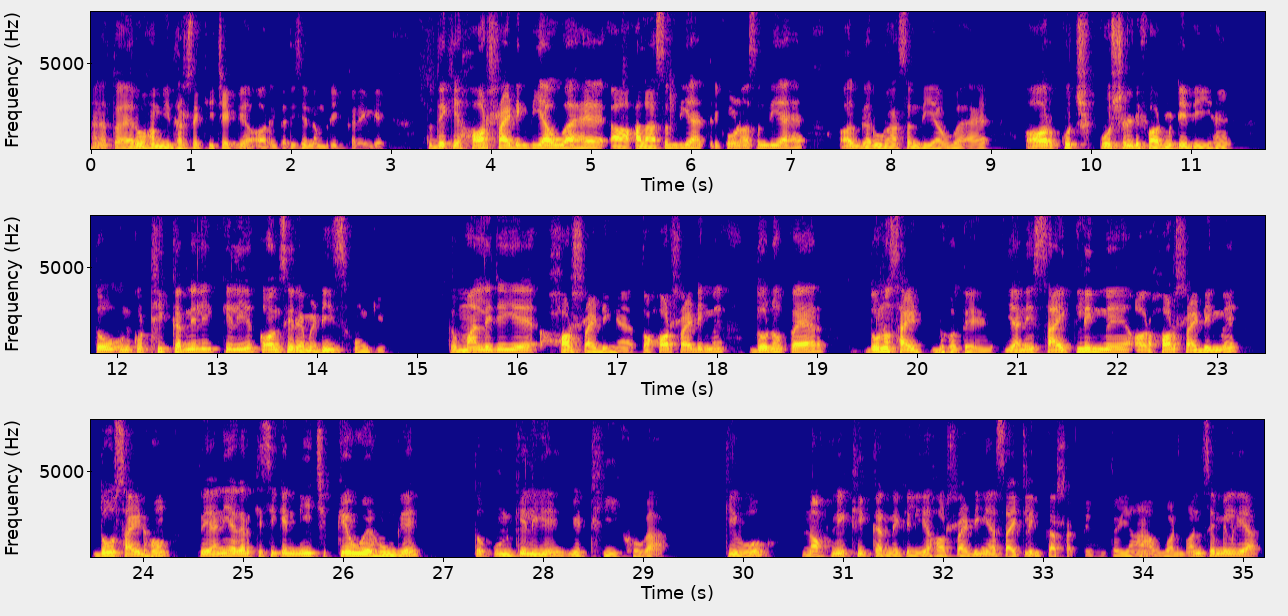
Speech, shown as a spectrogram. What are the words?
है ना? तो एरो हम इधर से खींचेंगे और इधर ही से नंबरिंग करेंगे। तो देखिए हॉर्स राइडिंग दिया हुआ है हलासन दिया है त्रिकोण आसन दिया है और गरुणासन दिया हुआ है। और कुछ पोस्टल डिफॉर्मिटी दी हैं तो उनको ठीक करने के लिए कौन सी रेमेडीज होंगी? तो मान लीजिए ये हॉर्स राइडिंग है तो हॉर्स राइडिंग में दोनों पैर दोनों साइड होते हैं, यानी साइकिलिंग में और हॉर्स राइडिंग में दो साइड हों तो यानी अगर किसी के नी चिपके हुए होंगे तो उनके लिए ये ठीक होगा कि वो नौकनी ठीक करने के लिए हॉर्स राइडिंग या साइकिलिंग कर सकते हैं। तो यहाँ वन वन से मिल गया।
